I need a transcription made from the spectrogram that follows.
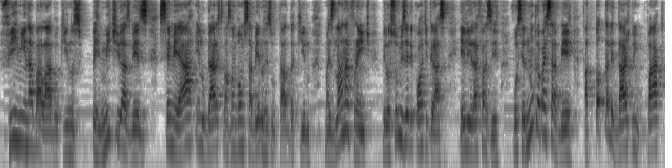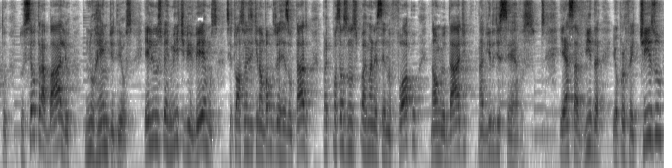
firme e inabalável que nos permite às vezes semear em lugares que nós não vamos saber o resultado daquilo, mas lá na frente, pela sua misericórdia e graça, ele irá fazer. Você nunca vai saber a totalidade do impacto do seu trabalho no reino de Deus. Ele nos permite vivermos situações em que não vamos ver resultado para que possamos nos permanecer no foco, na humildade, na vida de servos. E essa vida eu profetizo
